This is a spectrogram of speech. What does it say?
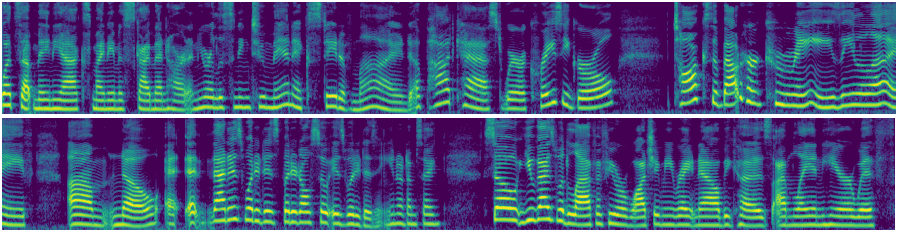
What's up, maniacs? My name is Sky Menhart, and you are listening to Manic State of Mind, a podcast where a crazy girl talks about her crazy life. Um, no, that is what it is, but it also is what it isn't. You know what I'm saying? So, you guys would laugh if you were watching me right now because I'm laying here with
